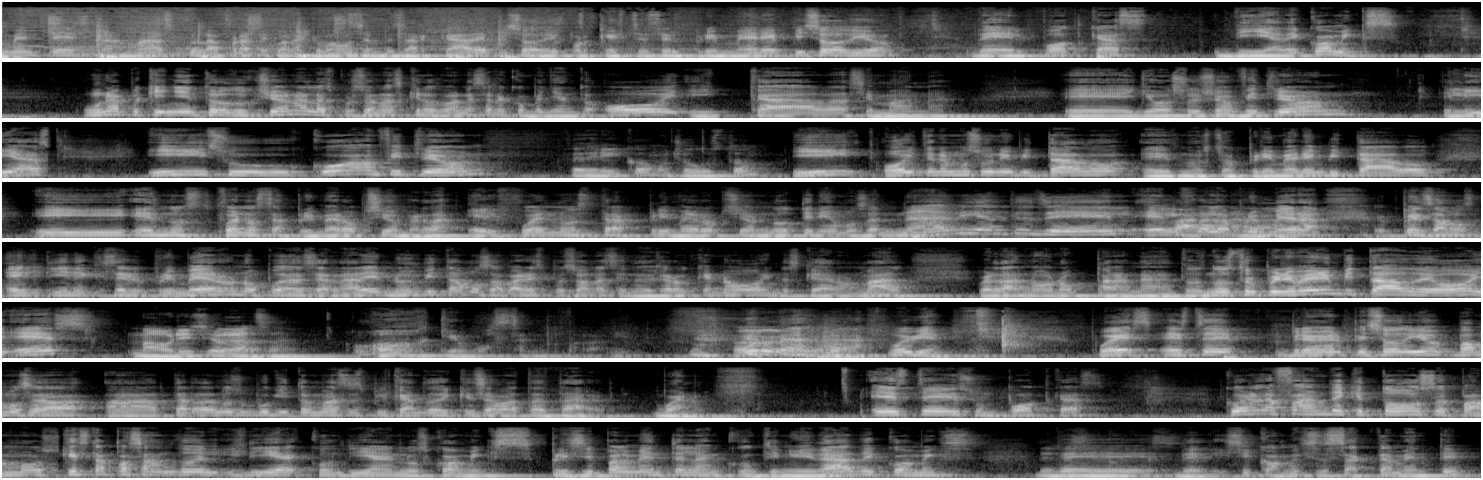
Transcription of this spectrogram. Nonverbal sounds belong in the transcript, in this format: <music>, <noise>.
nuevamente, es nada más con la frase con la que vamos a empezar cada episodio, porque este es el primer episodio del podcast Día de Cómics. Una pequeña introducción a las personas que nos van a estar acompañando hoy y cada semana. Eh, yo soy su anfitrión, Elías, y su coanfitrión, Federico, mucho gusto. y hoy tenemos un invitado, es nuestro primer invitado y es nos- fue nuestra primera opción, ¿verdad? Él fue nuestra primera opción, no teníamos a nadie antes de él, él Para fue la nada. primera. Pensamos, él tiene que ser el primero, no puede ser nadie. No invitamos a varias personas y nos dijeron que no y nos quedaron mal, ¿verdad? No, no, para nada. Entonces, nuestro primer invitado de hoy es... Mauricio Garza. Oh, qué voz tan. Muy bien. Pues este primer episodio vamos a, a tardarnos un poquito más explicando de qué se va a tratar. Bueno, este es un podcast con el afán de que todos sepamos qué está pasando el día con día en los cómics, principalmente en la continuidad de cómics de, De de DC DC, Comics. Comics, exactamente.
